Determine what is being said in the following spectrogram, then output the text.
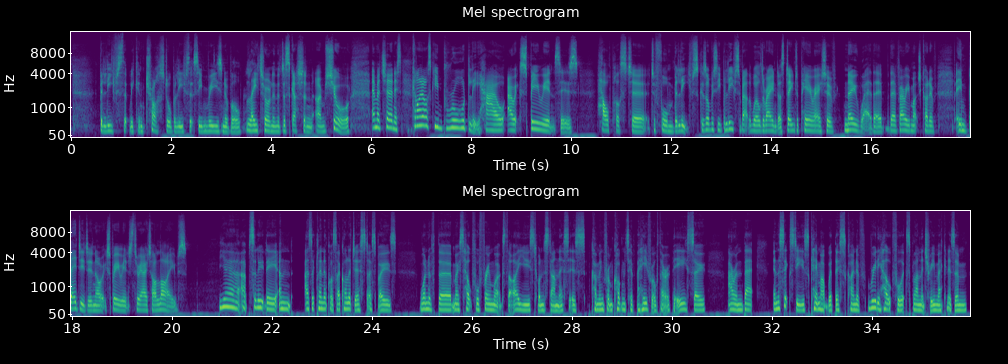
beliefs that we can trust or beliefs that seem reasonable later on in the discussion, I'm sure. Emma Černis, can I ask you broadly how our experiences help us to to form beliefs because obviously beliefs about the world around us don't appear out of nowhere. They're they're very much kind of embedded in our experience throughout our lives. Yeah absolutely. And as a clinical psychologist i suppose one of the most helpful frameworks that I use to understand this is coming from cognitive behavioral therapy. So, Aaron Beck in the 60s came up with this kind of really helpful explanatory mechanism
